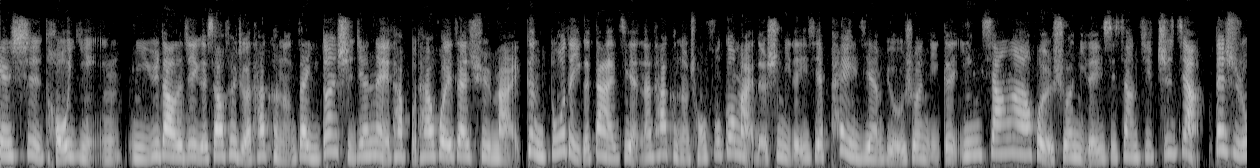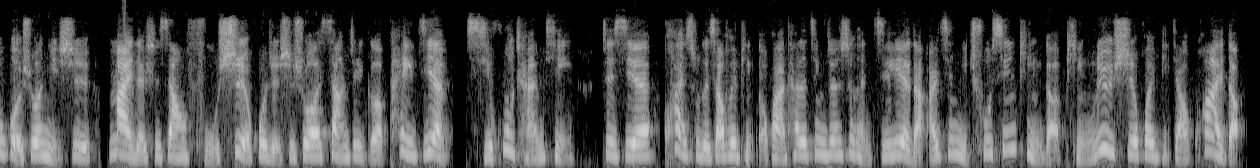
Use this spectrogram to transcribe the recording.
电视投影，你遇到的这个消费者，他可能在一段时间内，他不太会再去买更多的一个大件，那他可能重复购买的是你的一些配件，比如说你一个音箱啊，或者说你的一些相机支架。但是如果说你是卖的是像服饰，或者是说像这个配件、洗护产品这些快速的消费品的话，它的竞争是很激烈的，而且你出新品的频率是会比较快的。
